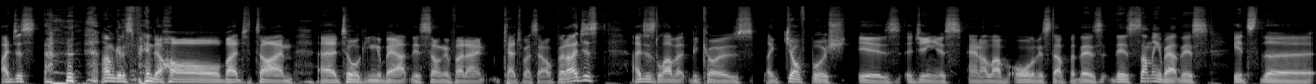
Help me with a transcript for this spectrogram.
I just, I'm going to spend a whole bunch of time uh, talking about this song if I don't catch myself. But I just, I just love it because like Joff Bush is a genius, and I love all of his stuff. But there's, there's something about this. It's the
